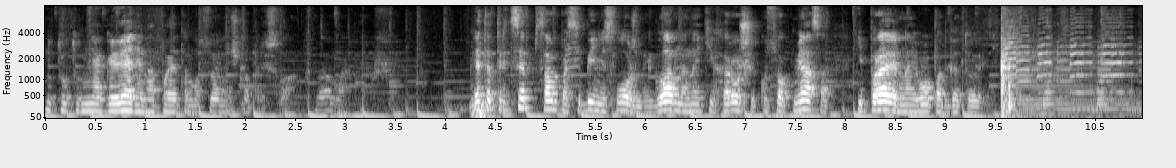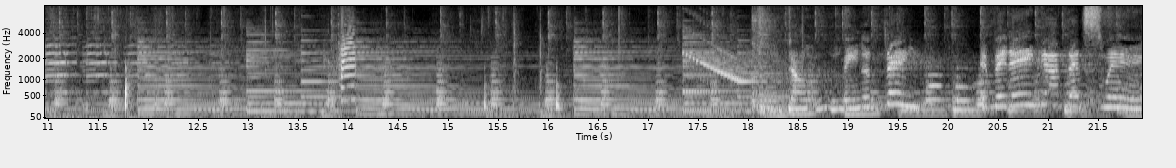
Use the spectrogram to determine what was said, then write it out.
Ну тут у меня говядина, поэтому Сонечка пришла. Да, моя хорошая? Этот рецепт сам по себе несложный. Главное найти хороший кусок мяса и правильно его подготовить. Got that swing.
